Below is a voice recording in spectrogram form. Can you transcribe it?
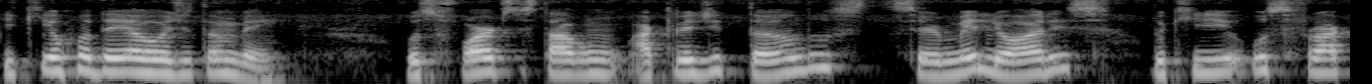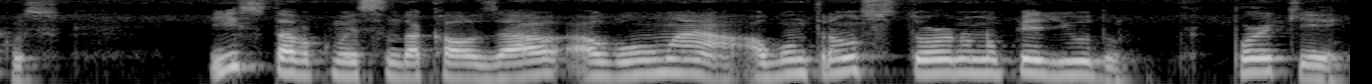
e que rodeia hoje também. Os fortes estavam acreditando ser melhores do que os fracos. Isso estava começando a causar alguma, algum transtorno no período. Por quê?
